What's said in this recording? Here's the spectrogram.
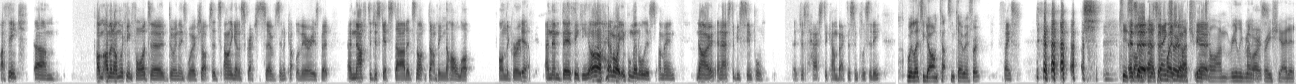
I think um, I'm, I mean I'm looking forward to doing these workshops. It's only going to scratch the surface in a couple of areas, but enough to just get started. It's not dumping the whole lot on the group, Yeah. and then they're thinking, oh, how do I implement all this? I mean, no, it has to be simple. It just has to come back to simplicity. We'll let you go and cut some kiwi fruit. Thanks. Cheers, It's Simon. a- Uh, It's thanks very much for your time. Really, really worries. appreciate it.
